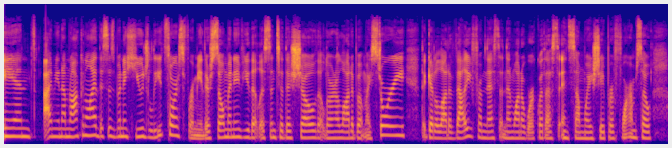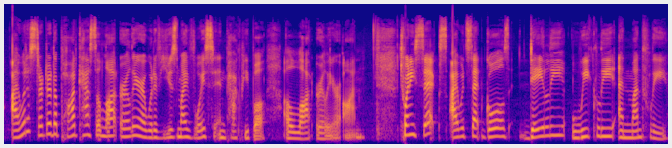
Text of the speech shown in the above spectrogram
And I mean, I'm not going to lie, this has been a huge lead source for me. There's so many of you that listen to this show that learn a lot about my story, that get a lot of value from this, and then want to work with us in some way, shape, or form. So I would have started a podcast a lot earlier. I would have used my voice to impact people a lot earlier on. 26, I would set goals goals daily, weekly, and monthly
